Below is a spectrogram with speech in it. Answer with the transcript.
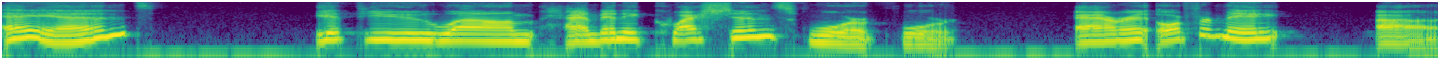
And if you um, have any questions for for Aaron or for me, uh,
